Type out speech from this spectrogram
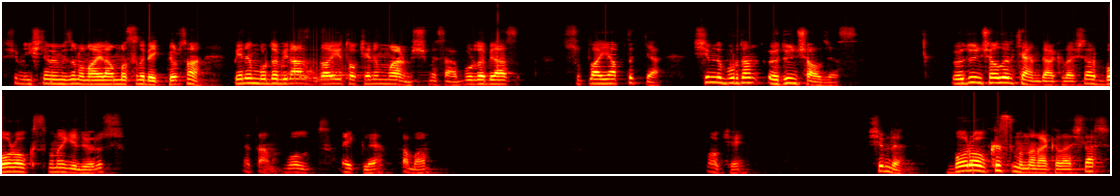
Şimdi işlemimizin onaylanmasını bekliyoruz. Ha, benim burada biraz DAI tokenim varmış. Mesela burada biraz supply yaptık ya. Şimdi buradan ödünç alacağız. Ödünç alırken de arkadaşlar borrow kısmına geliyoruz. E tamam wallet ekle. Tamam. Okey. Şimdi borrow kısmından arkadaşlar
